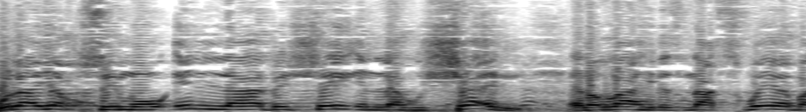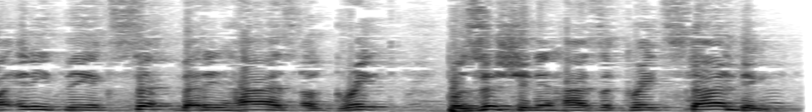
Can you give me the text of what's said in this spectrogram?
ولا يقسم إلا بشيء له الشأن and Allah He does not swear by anything except that it has a great position it has a great standing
